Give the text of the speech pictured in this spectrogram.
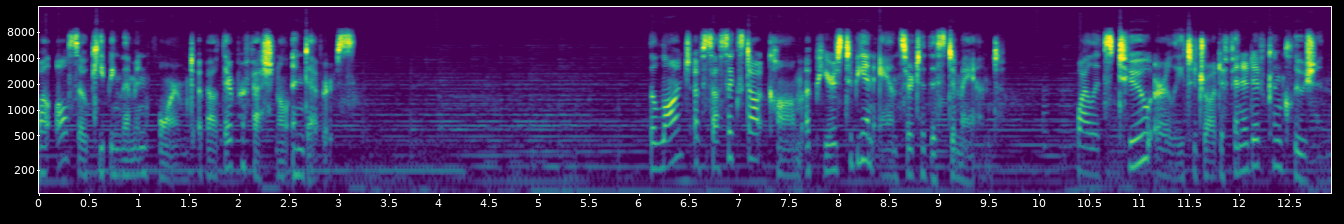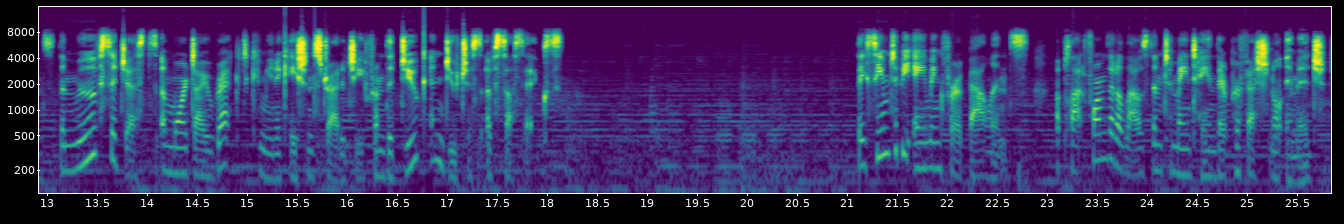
while also keeping them informed about their professional endeavors. The launch of Sussex.com appears to be an answer to this demand. While it's too early to draw definitive conclusions, the move suggests a more direct communication strategy from the Duke and Duchess of Sussex. They seem to be aiming for a balance, a platform that allows them to maintain their professional image,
